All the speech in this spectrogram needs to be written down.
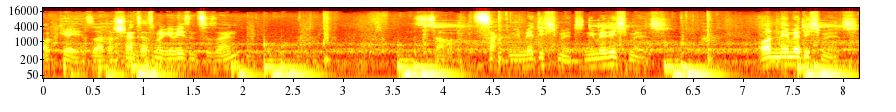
Okay, so, das scheint es erstmal gewesen zu sein. So, zack, nehmen wir dich mit, nehmen wir dich mit. Und nehmen wir dich mit.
